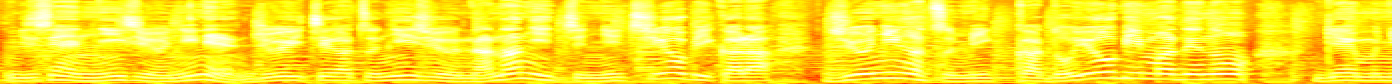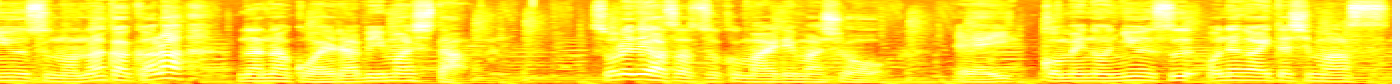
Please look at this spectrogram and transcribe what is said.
2022年11月27日日曜日から12月3日土曜日までのゲームニュースの中から7個選びました。それでは早速参りましょう、えー、1個目のニュースお願いいたします。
